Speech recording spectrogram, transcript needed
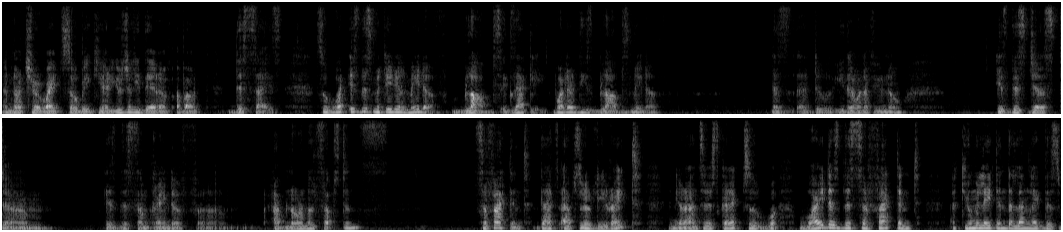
I'm not sure why it's so big here. Usually they're of about this size. So what is this material made of? Blobs, exactly. What are these blobs made of? Does uh, do either one of you know? Is this just um, is this some kind of um, abnormal substance? Surfactant. That's absolutely right, and your answer is correct. So wh why does this surfactant accumulate in the lung like this?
